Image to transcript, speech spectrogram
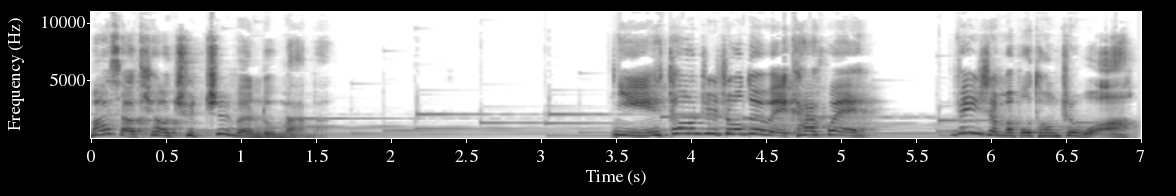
马小跳去质问陆曼曼：“你通知中队委开会，为什么不通知我？”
